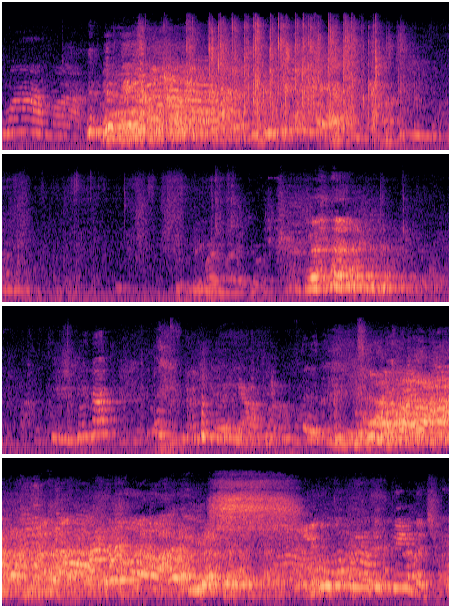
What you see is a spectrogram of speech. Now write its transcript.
Мама. Любимая моя девушка. Моя мама. Люба моя дитиночко.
